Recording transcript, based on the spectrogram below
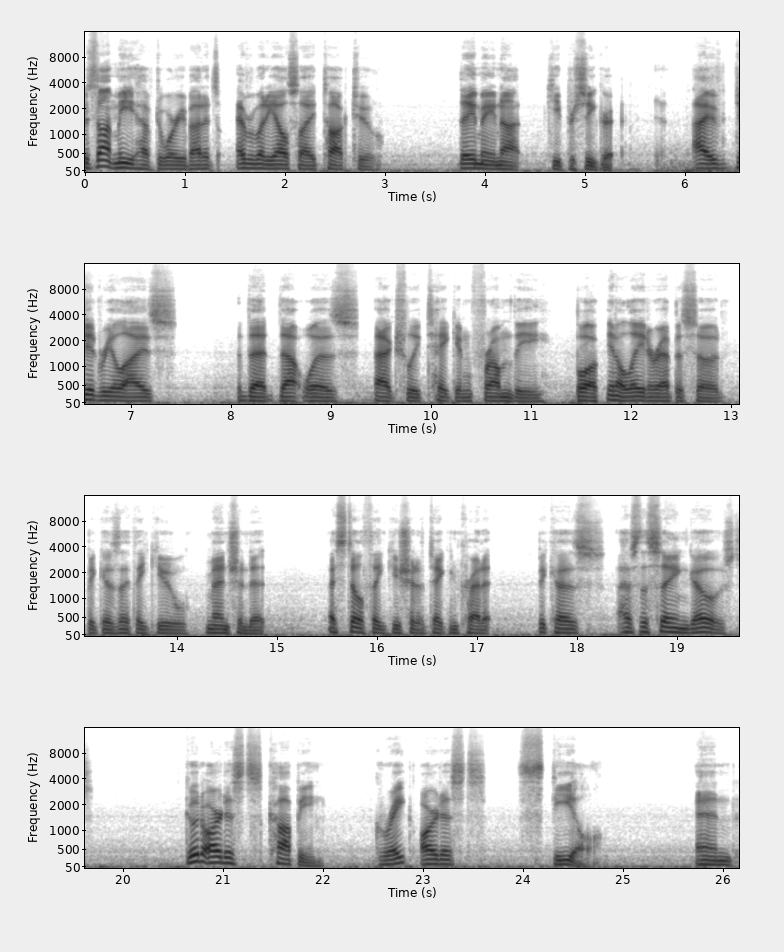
It's not me you have to worry about, it's everybody else I talk to. They may not keep your secret. I did realize that that was actually taken from the book in a later episode because I think you mentioned it. I still think you should have taken credit because, as the saying goes, good artists copy, great artists steal. And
